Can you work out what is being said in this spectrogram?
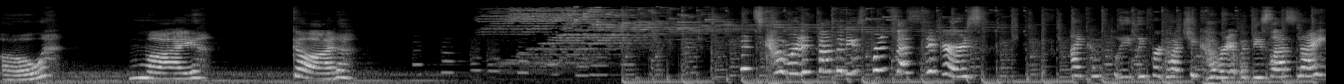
Oh my god. It's covered in Bethany's princess stickers! I completely forgot she covered it with these last night.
